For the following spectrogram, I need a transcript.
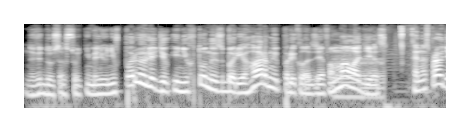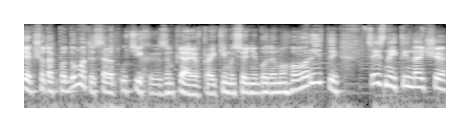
На відосах сотні мільйонів переглядів, і ніхто не зберіг гарний приклад Зефа, молодець. Та насправді, якщо так подумати, серед усіх екземплярів, про які ми сьогодні будемо говорити, цей знайти наче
